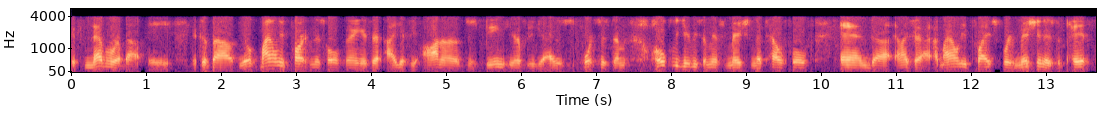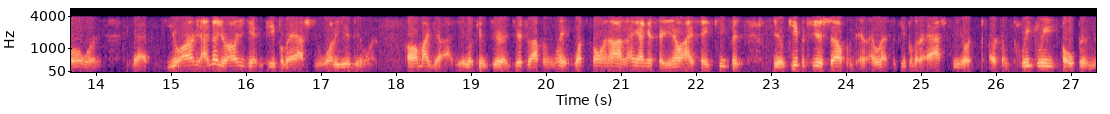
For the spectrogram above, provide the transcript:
It's never about me. It's about you know, my only part in this whole thing is that I get the honor of just being here for you guys a support system. Hopefully, give you some information that's helpful and uh, and I said, my only price for admission is to pay it forward. That you already, I know you're already getting people to ask you, what are you doing? Oh my God, you're looking good. You're dropping weight. What's going on? I, like I say, you know, I say keep it, you know, keep it to yourself unless the people that are asking you are, are completely open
